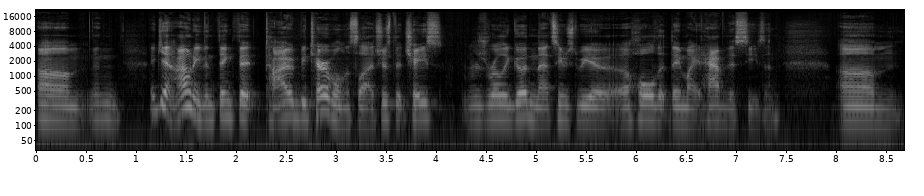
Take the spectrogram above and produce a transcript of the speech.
Um, and again, I don't even think that Ty would be terrible in the slot. It's just that Chase was really good, and that seems to be a, a hole that they might have this season. Um,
